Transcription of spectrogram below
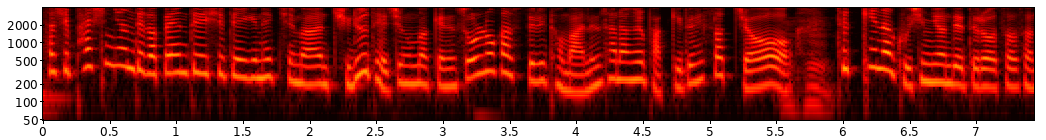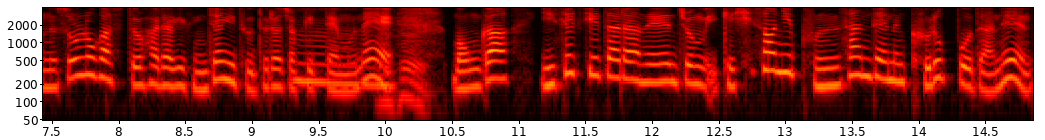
사실 80년대가 밴드의 시대이긴 했지만 주류 대중음악계는 솔로 가수들이 더 많은 사랑을 받기도 했었죠. 음흠. 특히나 90년대 들어서서는 솔로 가수들 활약이 굉장히 두드러졌기 음. 때문에 음흠. 뭔가 이색지다라는 좀 이렇게 시선이 분산되는 그룹보다는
